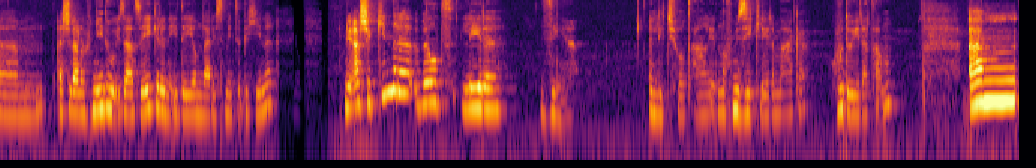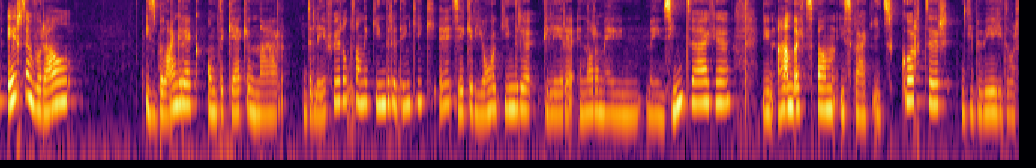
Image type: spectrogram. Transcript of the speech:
Um, als je dat nog niet doet, is dat zeker een idee om daar eens mee te beginnen. Nu, als je kinderen wilt leren zingen, een liedje wilt aanleren of muziek leren maken, hoe doe je dat dan? Um, eerst en vooral is belangrijk om te kijken naar de leefwereld van de kinderen, denk ik. Zeker jonge kinderen, die leren enorm met hun, met hun zintuigen. Die hun aandachtspan is vaak iets korter. Die, bewegen door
